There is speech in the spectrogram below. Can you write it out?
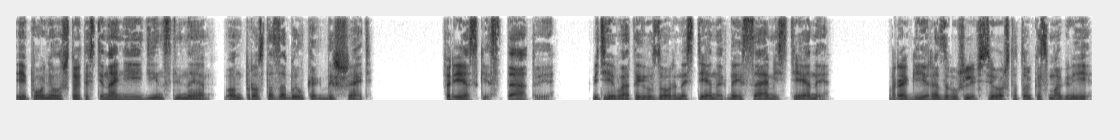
и понял, что эта стена не единственная, он просто забыл, как дышать. Фрески, статуи, витиеватые узоры на стенах, да и сами стены. Враги разрушили все, что только смогли.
